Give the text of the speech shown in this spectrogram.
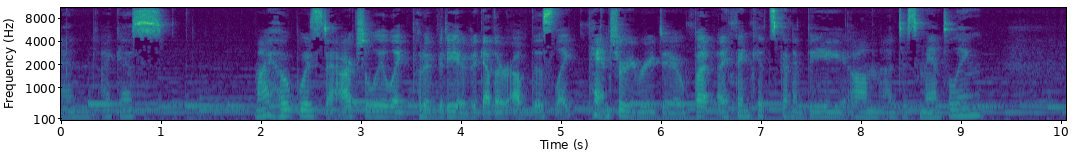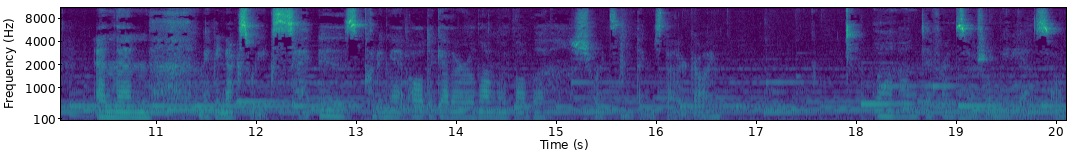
and I guess my hope was to actually like put a video together of this like pantry redo but I think it's gonna be um, a dismantling. And then maybe next week's is putting it all together along with all the shorts and things that are going on on different social media so.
